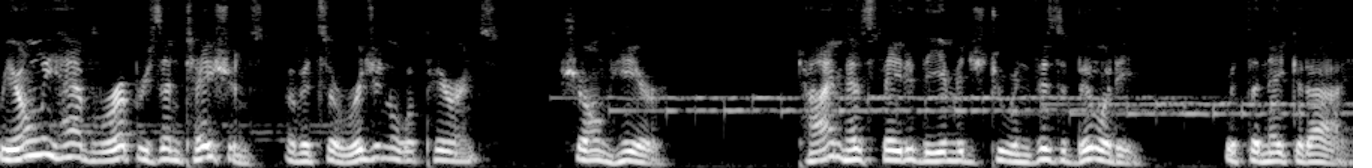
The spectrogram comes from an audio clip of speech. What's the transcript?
We only have representations of its original appearance shown here. Time has faded the image to invisibility with the naked eye.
